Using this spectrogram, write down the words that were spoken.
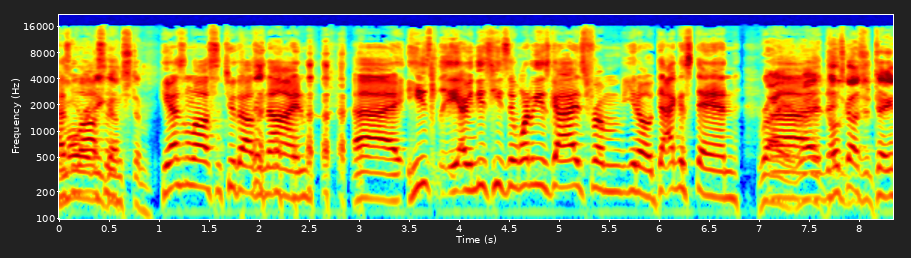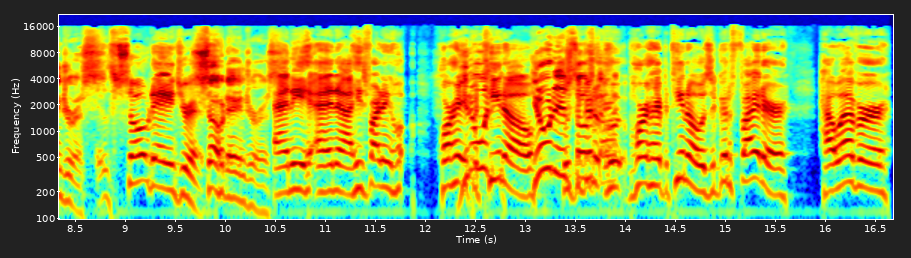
hasn't lost in- against him. he hasn't lost in 2009. uh, he's, I mean, he's, he's one of these guys from you know Dagestan. Right, uh, right. Those guys are dangerous. so dangerous. So dangerous. and he and uh, he's fighting Jorge You know what- Patino. you know what it is, those good- guys- who- Jorge Patino is a good fighter. However,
